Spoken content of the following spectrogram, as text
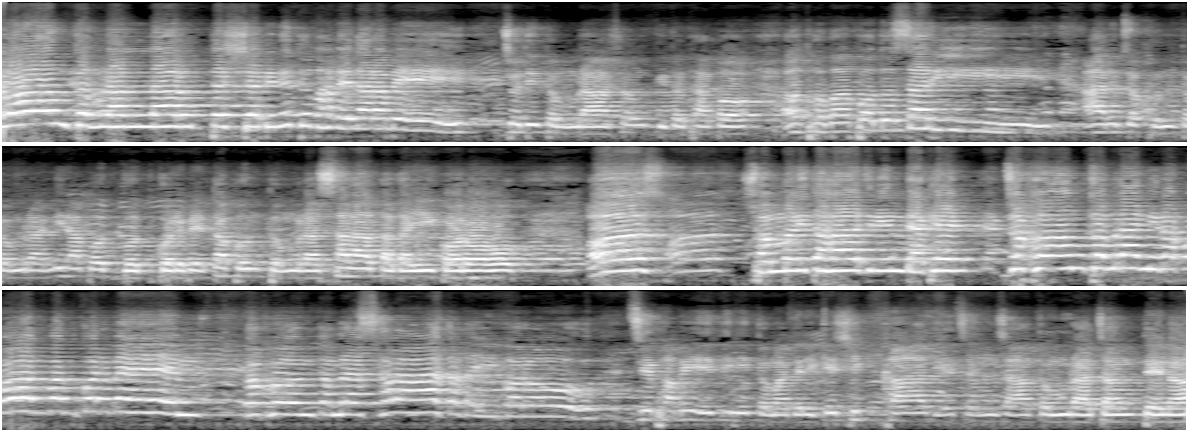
এবং তোমরা আল্লাহর উদ্দেশ্যে বিনীত ভাবে দাঁড়াবে। যদি তোমরা আশঙ্কিত থাকো, অথবা পদচারী, আর যখন তোমরা নিরাপদ বোধ করবে, তখন তোমরা সালাত আদায় করো। সম্মানিত হাজরিন, দেখেন, যখন তোমরা নিরাপদ বোধ করবে তখন তোমরা সালাত আদায় করো। যেভাবে তিনি তোমাদেরকে শিক্ষা দিয়েছেন, যা তোমরা জানতে না।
